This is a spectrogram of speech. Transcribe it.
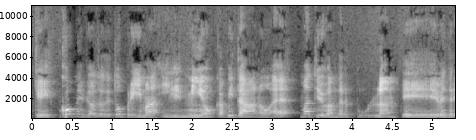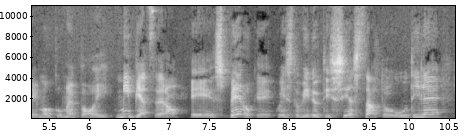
che come vi ho già detto prima il mio capitano è Mathieu Van Der Poel. E vedremo come poi mi piazzerò. E spero che questo video ti sia stato utile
